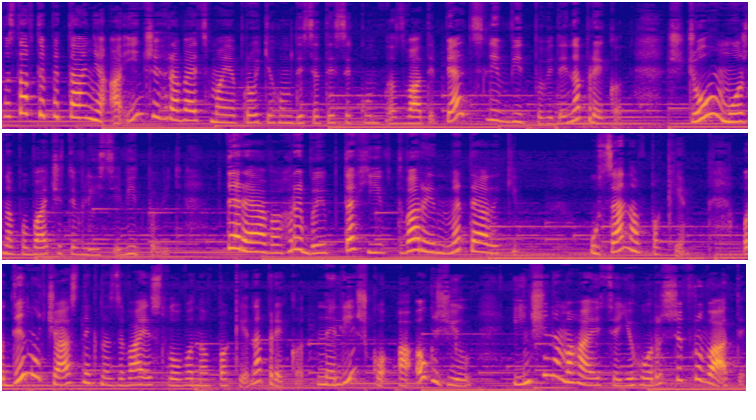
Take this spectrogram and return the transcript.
Поставте питання, а інший гравець має протягом 10 секунд назвати 5 слів відповідей. Наприклад, що можна побачити в лісі? Відповідь: дерева, гриби, птахів, тварин, метеликів. Усе навпаки. Один учасник називає слово навпаки, наприклад, не ліжко, а окжіл. Інші намагаються його розшифрувати.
